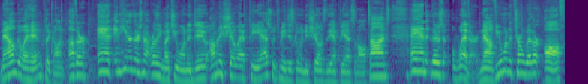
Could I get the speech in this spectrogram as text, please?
Now go ahead and click on other. And in here, there's not really much you want to do. I'm going to show FPS, which means it's going to show us the FPS at all times. And there's weather. Now, if you want to turn weather off,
